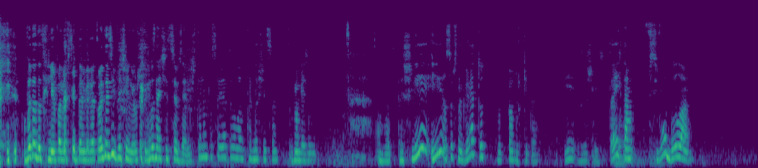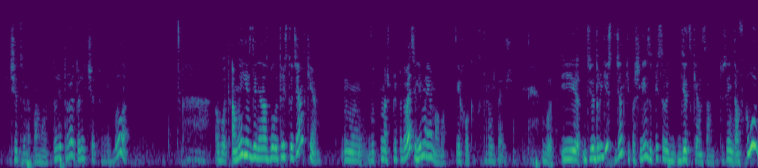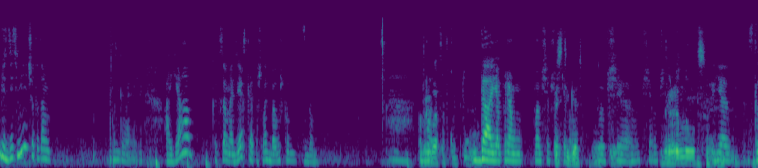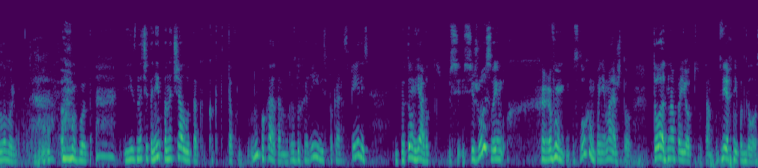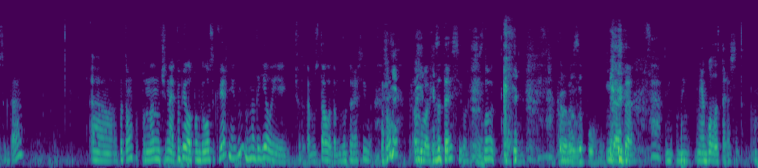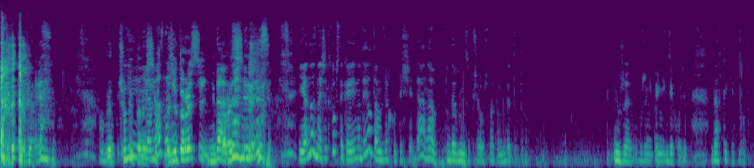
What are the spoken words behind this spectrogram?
вот этот хлеб она всегда берет, вот эти печенюшки. Мы, значит, все взяли, что нам посоветовала продавщица в магазине. Вот, пришли, и, собственно говоря, тут вот бабушки-то и разошлись. Да, их там всего было четверо, по-моему. То ли трое, то ли четверо их было. Вот. А мы ездили, у нас было три студентки, вот наш преподаватель и моя мама ехала как сопровождающая. Вот. И две другие студентки пошли записывать детский ансамбль. То есть они там в клубе с детьми что-то там разговаривали. А я, как самая дерзкая, пошла к бабушкам в дом. Вот. Врываться в культуру. Да, я прям вообще в шоке Постигать. была. Вообще, вообще, вообще. Нырнуться. Я с головой. Вот. И, значит, они поначалу так как-то так, ну, пока там раздухарились, пока распелись. И потом я вот си- сижу своим хоровым слухом понимаю, что то одна поет там вот верхний подголосок, да, а потом она начинает, попела подголосок верхний, ну, надоело ей, что-то там устала, там, затарасила. Вот, затарасила, такое слово. Как она запомнит. Да, да. У меня, голос. Вот. чё ты она, Да Да не тараси! Не да, да, тараси. не тараси. И она, значит, хопс такая, ей надоело там вверху пищать, да, она туда вниз вообще ушла, там где-то там, уже, уже не пойми, где ходит, да, в каких нотах.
